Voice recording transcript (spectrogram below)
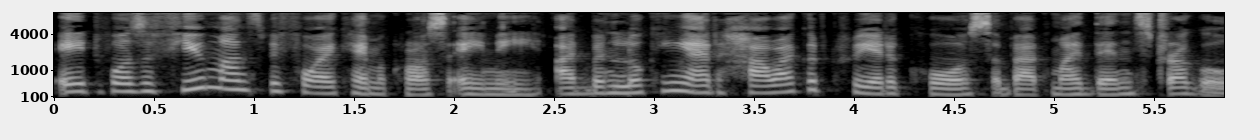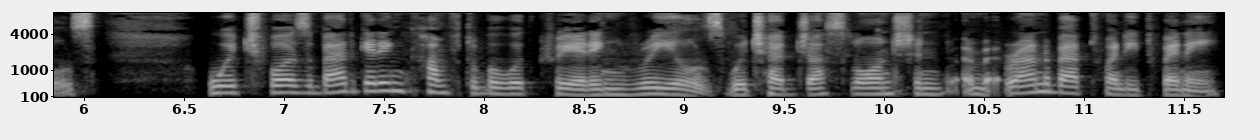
it was a few months before I came across Amy. I'd been looking at how I could create a course about my then struggles, which was about getting comfortable with creating reels, which had just launched in um, around about 2020.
